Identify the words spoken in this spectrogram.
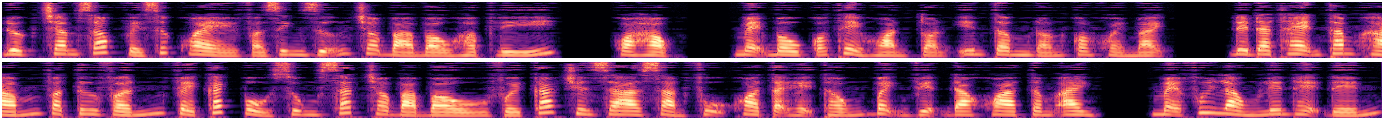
Được chăm sóc về sức khỏe và dinh dưỡng cho bà bầu hợp lý, khoa học, mẹ bầu có thể hoàn toàn yên tâm đón con khỏe mạnh. Để đặt hẹn thăm khám và tư vấn về cách bổ sung sắt cho bà bầu với các chuyên gia sản phụ khoa tại hệ thống bệnh viện đa khoa Tâm Anh, mẹ vui lòng liên hệ đến,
